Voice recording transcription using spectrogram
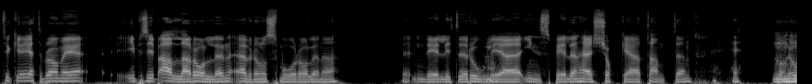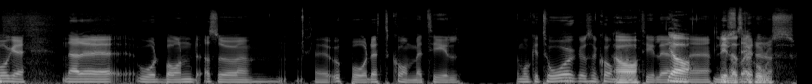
tycker jag är jättebra med. I princip alla roller, även de små rollerna. Det är lite roliga inspel. Den här tjocka tanten. Kommer Mhm. du ihåg det? När eh, Ward Bond, alltså eh, uppbådet kommer till de åker tåg och så kommer Ja. de till en... Ja. eh, Lilla stations...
